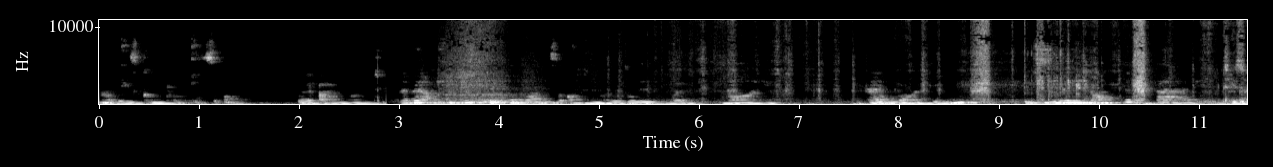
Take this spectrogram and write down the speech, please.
Now these controls are where I want. Maybe I should just put the ones on Moodle with my handwriting. It's really not that bad. Set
